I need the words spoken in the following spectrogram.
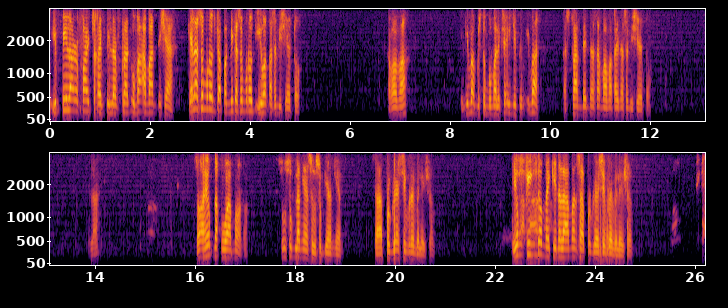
yung pillar of fire tsaka yung pillar of cloud, umaabante siya. Kailan sumunod ka? Pag di ka sumunod, iwan ka sa disyerto. Ako ba? Yung iba gusto bumalik sa Egypt, yung iba na stranded na sa mamatay na sa disyerto. Diba? So I hope nakuha mo, no? Susog lang yan, susog lang yan. Sa progressive revelation. Yung kingdom may kinalaman sa progressive revelation. Ika,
